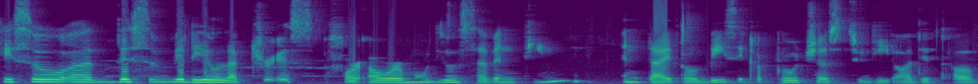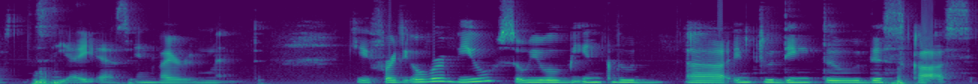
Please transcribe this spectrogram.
Okay, so uh, this video lecture is for our Module 17 entitled Basic Approaches to the Audit of the CIS Environment. Okay, for the overview, so we will be include, uh, including to discuss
